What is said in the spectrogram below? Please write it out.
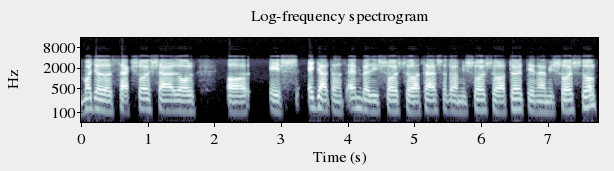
Magyarország sorsáról, a, és egyáltalán az emberi sorsról, a társadalmi sorsról, a történelmi sorsról,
